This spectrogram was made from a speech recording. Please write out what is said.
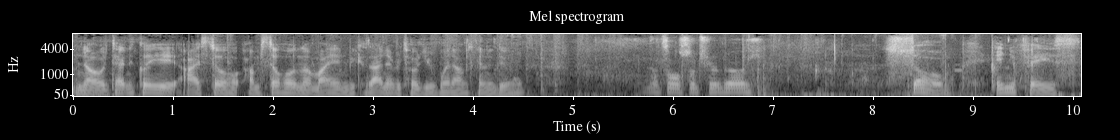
No, technically, I still, I'm still holding up my end because I never told you when I was gonna do it. That's also true, Billy. So, in your face.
